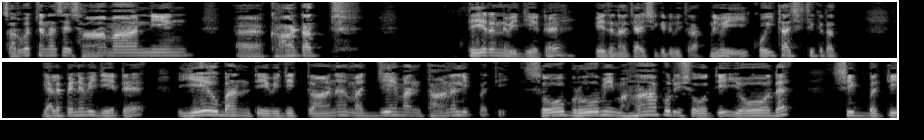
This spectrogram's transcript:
සර්වචනසේ සාමාන්‍යයෙන් කාටත් තේරෙන විදිහට වේදනා චෛසිකයට විතරක් නෙවෙයි කොයි චෛසිකයකටත් ගැළපෙන විදිහට යේ උබන්තේ විදිත්වාන මජ්ජේ මන් තාන ලිප්පති. සෝ බ්‍රූමි මහා පුරිෂෝති යෝද සිබ්බති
